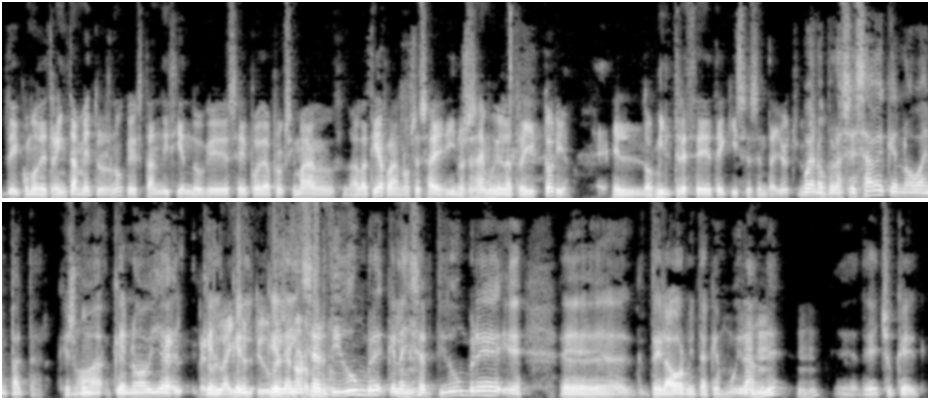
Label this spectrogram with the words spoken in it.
de como de 30 metros, ¿no? Que están diciendo que se puede aproximar a la Tierra, no se sabe, y no se sabe muy bien la trayectoria. El 2013 TX68. Bueno, pero se sabe que no va a impactar, que, no, que no había, que, la incertidumbre que la incertidumbre, que la Ujú. incertidumbre eh, eh, de la órbita, que es muy grande, eh, de hecho que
